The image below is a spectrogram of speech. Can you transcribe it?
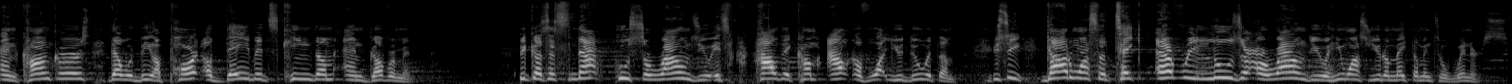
and conquerors that would be a part of David's kingdom and government. Because it's not who surrounds you, it's how they come out of what you do with them. You see, God wants to take every loser around you and He wants you to make them into winners.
